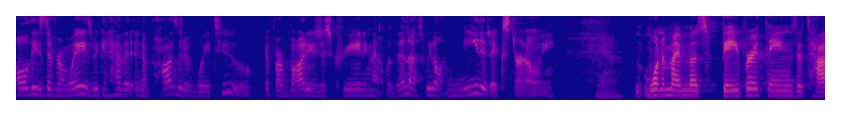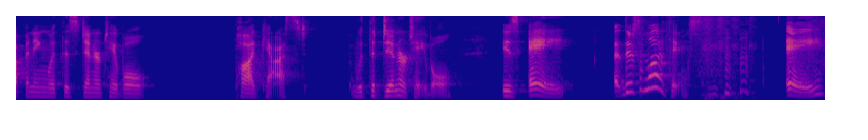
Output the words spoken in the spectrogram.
all these different ways we can have it in a positive way too if our body is just creating that within us we don't need it externally Yeah. One of my most favorite things that's happening with this dinner table podcast, with the dinner table, is A, there's a lot of things. A,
